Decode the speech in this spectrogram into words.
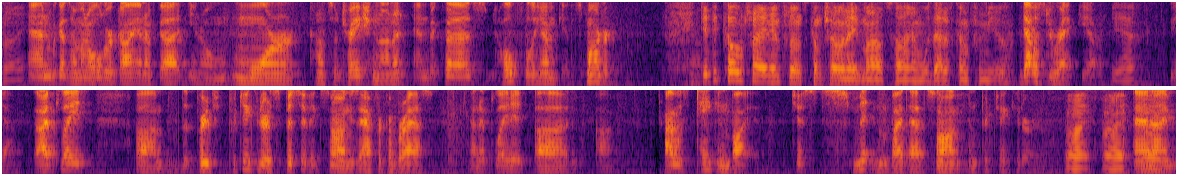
Right. And because I'm an older guy and I've got, you know, more concentration on it, and because hopefully I'm getting smarter. Did the Coltrane influence come through on Eight Miles High, and would that have come from you? That was direct, yeah. Yeah. Yeah, I played um, the particular specific song is Africa Brass, and I played it. Uh, uh, I was taken by it, just smitten by that song in particular, Right. Right. and right.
